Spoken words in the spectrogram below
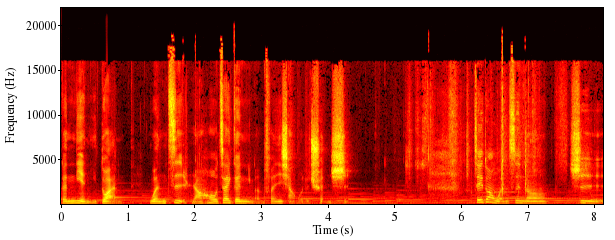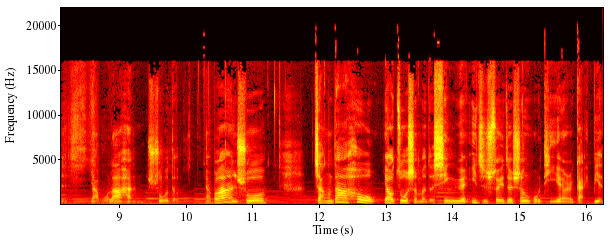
跟念一段文字，然后再跟你们分享我的诠释。这段文字呢是亚伯拉罕说的。亚伯拉罕说，长大后要做什么的心愿一直随着生活体验而改变。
